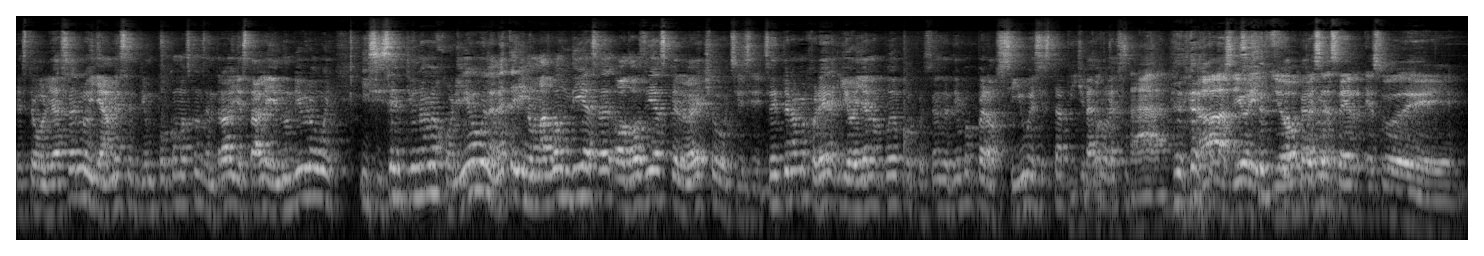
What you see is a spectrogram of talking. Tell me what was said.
este, volví a hacerlo y ya me sentí un poco más concentrado. Y estaba leyendo un libro, güey. Y sí sentí una mejoría, güey, la neta. Y nomás va un día, ¿sabes? O dos días que lo he hecho, güey. Sí, sí. Sentí una mejoría. Y hoy ya no pude por cuestiones de tiempo, pero sí, güey, sí está Pinche perro. Ah, no, sí, güey. Yo está empecé a hacer eso de,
